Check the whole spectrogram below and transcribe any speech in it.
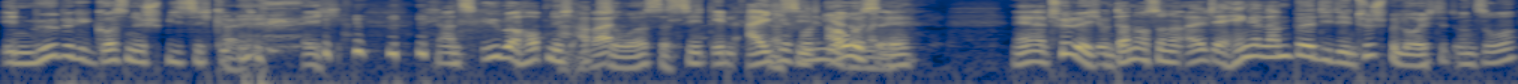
in Möbel gegossene Spießigkeit. ich kann es überhaupt nicht Aber ab, sowas. Das sieht, in Eiche das sieht aus, ey. Ja, natürlich. Und dann noch so eine alte Hängelampe, die den Tisch beleuchtet und so.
